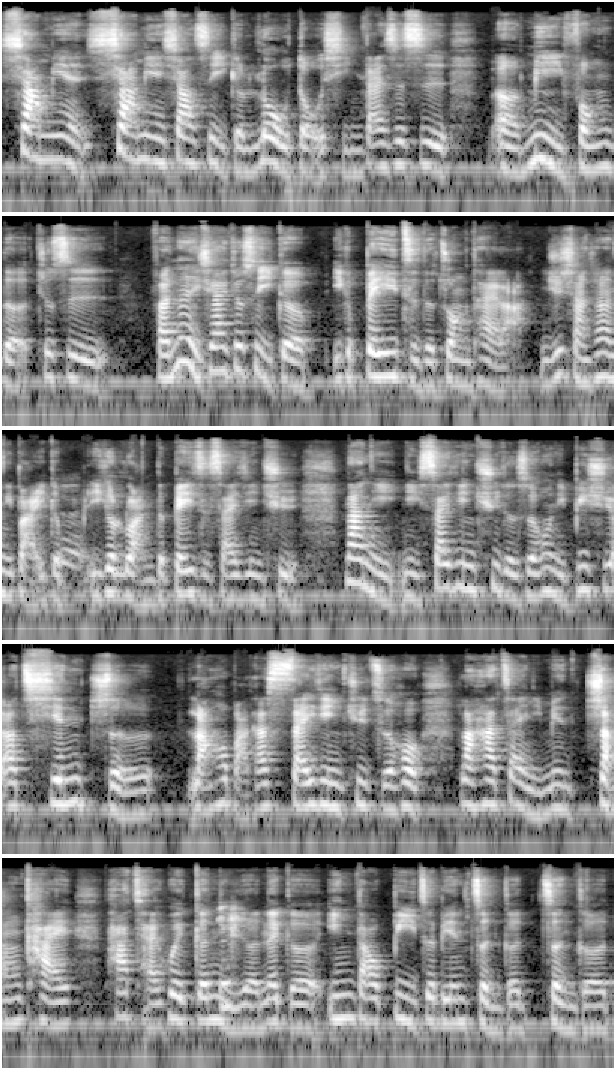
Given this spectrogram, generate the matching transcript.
下面下面像是一个漏斗形，但是是呃密封的，就是。反正你现在就是一个一个杯子的状态啦，你就想象你把一个一个软的杯子塞进去，那你你塞进去的时候，你必须要先折，然后把它塞进去之后，让它在里面张开，它才会跟你的那个阴道壁这边整个整个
